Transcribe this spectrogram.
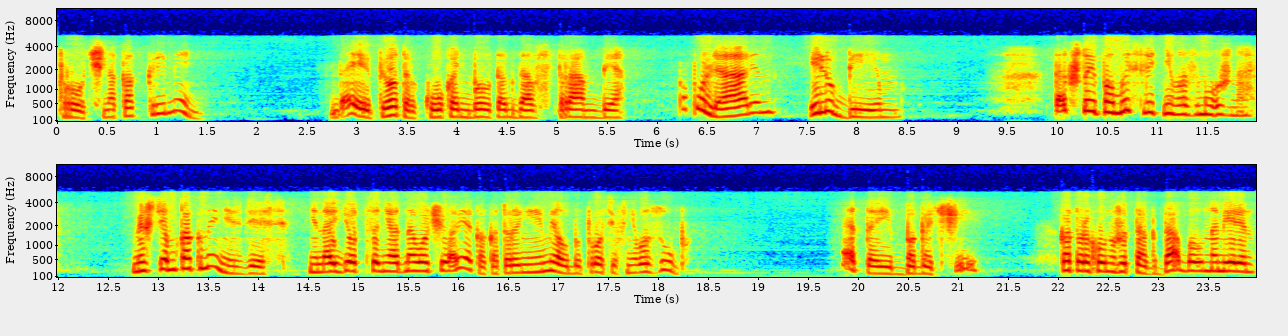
прочно, как кремень. Да и Петр Кукань был тогда в Страмбе, популярен и любим. Так что и помыслить невозможно. Меж тем, как ныне здесь не найдется ни одного человека, который не имел бы против него зуб. Это и богачи, которых он уже тогда был намерен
